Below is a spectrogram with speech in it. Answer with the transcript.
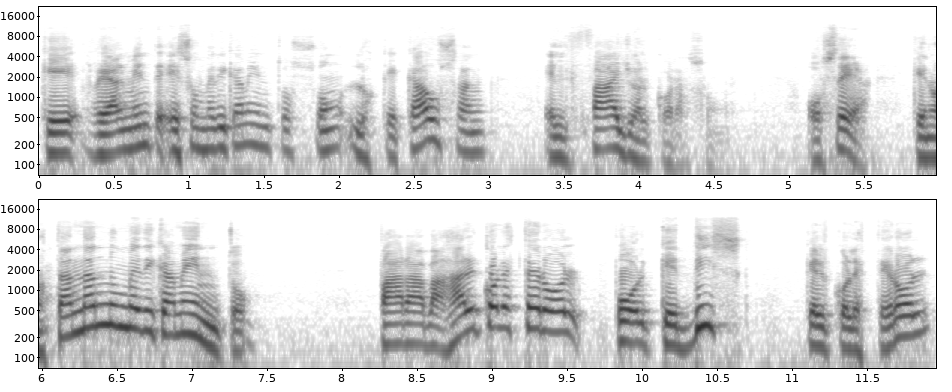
que realmente esos medicamentos son los que causan el fallo al corazón. O sea, que nos están dando un medicamento para bajar el colesterol porque dice que el colesterol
